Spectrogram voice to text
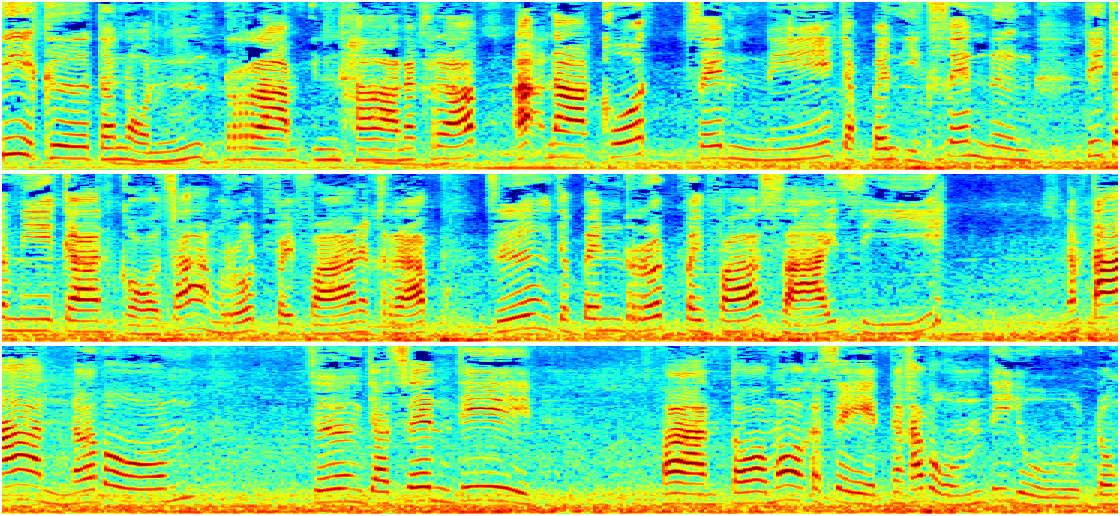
นี่คือถนนรามอินทานะครับ อนาคตเส้นนี้จะเป็นอีกเส้นหนึ่งที่จะมีการก่อสร้างรถไฟฟ้านะครับ ซึ่งจะเป็นรถไฟฟ้าสายสี น้ำตาลนะครับผม ซึ่งจะเส้นที่ผ่านตอหม้อเกษตรนะครับผมที่อยู่ตรง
